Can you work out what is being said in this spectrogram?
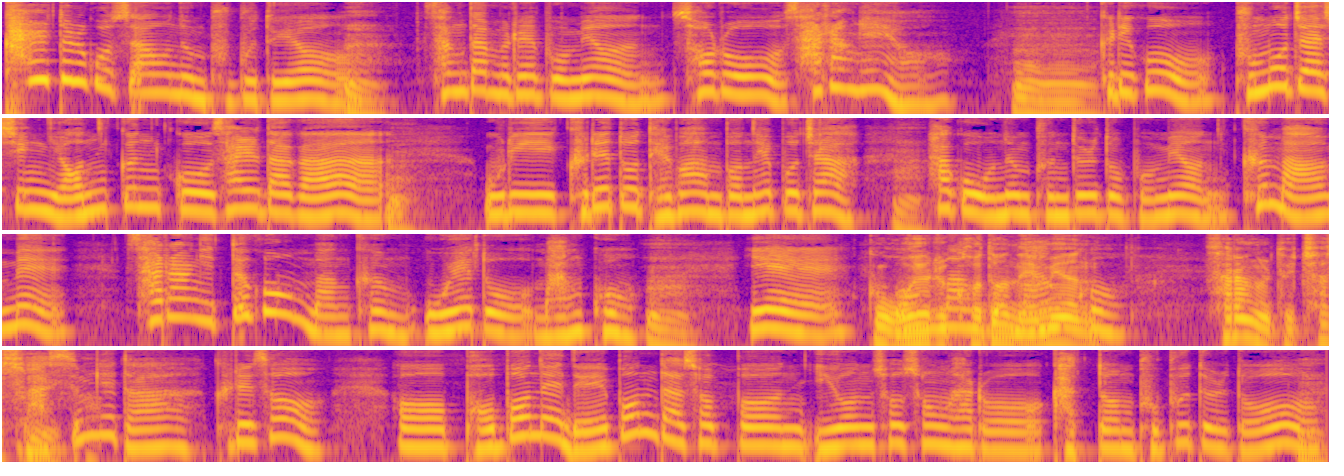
칼 들고 싸우는 부부도요, 네. 상담을 해보면 서로 사랑해요. 어. 그리고 부모 자식 연 끊고 살다가 음. 우리 그래도 대화 한번 해보자 음. 하고 오는 분들도 보면 그 마음에 사랑이 뜨거운 만큼 오해도 많고, 어. 예. 그 오해를 걷어내면 많고. 사랑을 되찾습니다. 맞습니다. 그래서 어 법원에 네 번 다섯 번 이혼 소송하러 갔던 부부들도 음.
